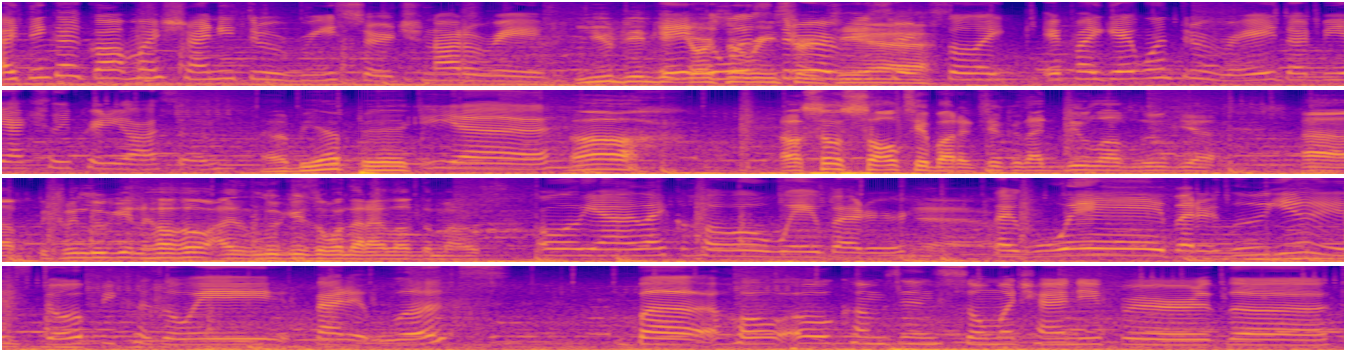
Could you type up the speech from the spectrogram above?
I think I got my shiny through research, not a raid. You did get It, yours it through research. through a yeah. research, so like if I get one through raid, that'd be actually pretty awesome. That would be epic. Yeah. Oh, I was so salty about it too because I do love Lugia. Uh, between Lugia and Ho-Oh, I, Lugia's the one that I love the most. Oh yeah, I like Ho-Oh way better. Yeah. Like way better. Lugia is dope because the way that it looks. But Ho-Oh comes in so much handy for the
